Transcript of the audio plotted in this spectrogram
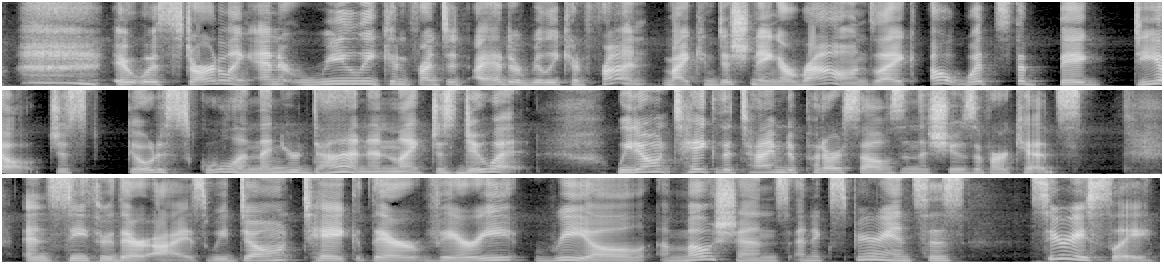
it was startling and it really confronted, I had to really confront my conditioning around like, oh, what's the big deal? Just go to school and then you're done and like just do it. We don't take the time to put ourselves in the shoes of our kids and see through their eyes. We don't take their very real emotions and experiences seriously.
